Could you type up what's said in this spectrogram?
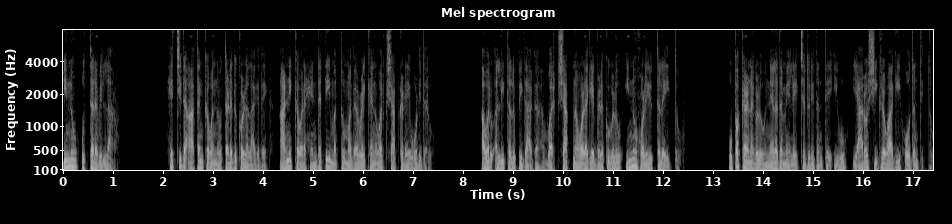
ಇನ್ನೂ ಉತ್ತರವಿಲ್ಲ. ಹೆಚ್ಚಿದ ಆತಂಕವನ್ನು ತಡೆದುಕೊಳ್ಳಲಾಗದೆ ಆಣಿಕ್ ಅವರ ಹೆಂಡತಿ ಮತ್ತು ಮಗ ರೇಖನ್ ವರ್ಕ್ಶಾಪ್ ಕಡೆ ಓಡಿದರು. ಅವರು ಅಲ್ಲಿ ತಲುಪಿದಾಗ ವರ್ಕ್ಶಾಪ್ನ ಒಳಗೆ ಬೆಳಕುಗಳು ಇನ್ನೂ ಹೊಳೆಯುತ್ತಲೇ ಇತ್ತು. ಉಪಕರಣಗಳು ನೆಲದ ಮೇಲೆ ಚದುರಿದಂತೆ ಇವು ಯಾರೋ ಶೀಘ್ರವಾಗಿ ಹೋದಂತಿತ್ತು.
